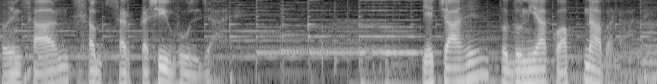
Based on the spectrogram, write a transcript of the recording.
تو انسان سب سرکشی بھول جائے۔ یہ چاہیں تو دنیا کو اپنا بنا لیں۔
